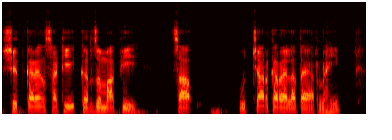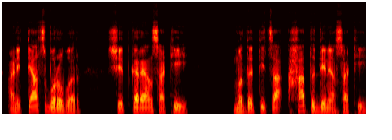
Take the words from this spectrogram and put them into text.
शेतकऱ्यांसाठी कर्जमाफीचा उच्चार करायला तयार नाही आणि त्याचबरोबर शेतकऱ्यांसाठी मदतीचा हात देण्यासाठी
